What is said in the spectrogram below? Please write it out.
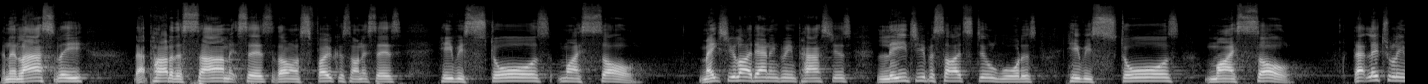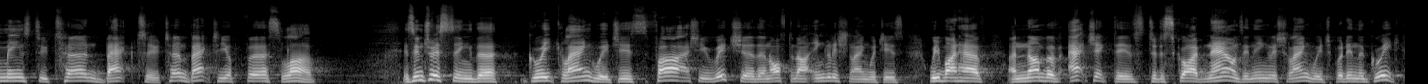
And then lastly, that part of the psalm, it says, that I want to focus on, it says, He restores my soul, makes you lie down in green pastures, leads you beside still waters. He restores my soul. That literally means to turn back to, turn back to your first love. It's interesting, the Greek language is far actually richer than often our English languages. We might have a number of adjectives to describe nouns in the English language, but in the Greek,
